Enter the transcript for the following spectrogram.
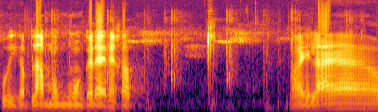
คุยกับลาบมะม่วงก็ได้นะครับไปแล้ว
